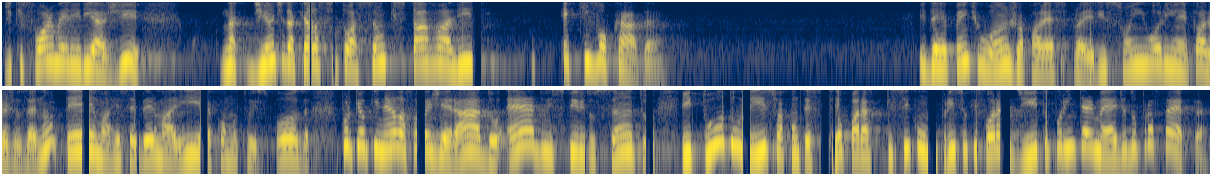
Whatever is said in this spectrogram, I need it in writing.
de que forma ele iria agir na, diante daquela situação que estava ali equivocada. E de repente o anjo aparece para ele e sonha e o orienta: Olha, José, não tema receber Maria como tua esposa, porque o que nela foi gerado é do Espírito Santo, e tudo isso aconteceu para que se cumprisse o que fora dito por intermédio do profeta.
